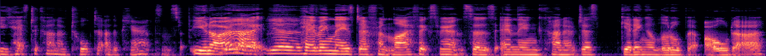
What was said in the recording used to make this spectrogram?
you have to kind of talk to other parents and stuff, you know, Yeah, like yeah. having these different life experiences and then kind of just getting a little bit older.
